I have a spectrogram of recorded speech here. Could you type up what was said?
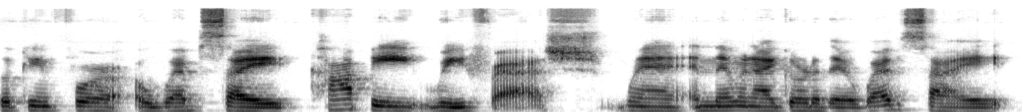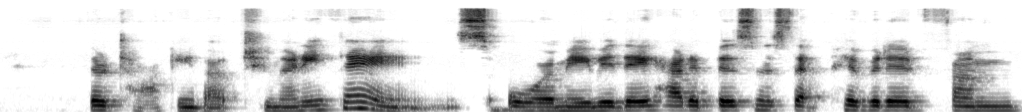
looking for a website copy refresh when and then when I go to their website they're talking about too many things or maybe they had a business that pivoted from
